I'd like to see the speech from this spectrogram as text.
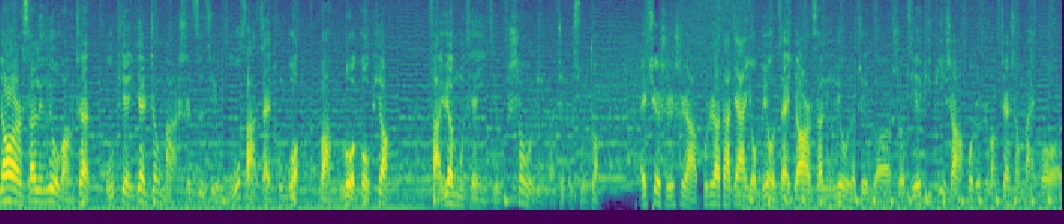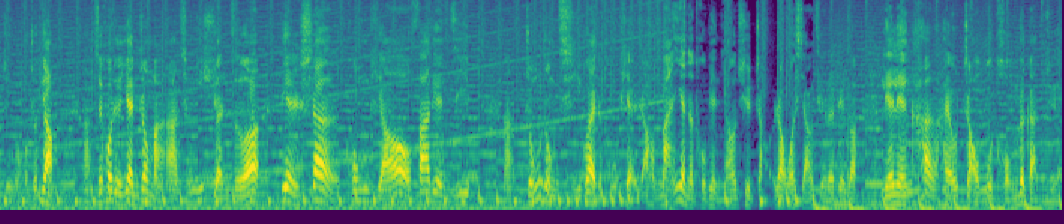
幺二三零六网站图片验证码使自己无法再通过网络购票，法院目前已经受理了这个诉状。哎，确实是啊，不知道大家有没有在幺二三零六的这个手机 APP 上或者是网站上买过这个火车票啊？最后这个验证码啊，请你选择电扇、空调、发电机啊，种种奇怪的图片，然后满眼的图片你要去找，让我想起了这个连连看还有找不同的感觉。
